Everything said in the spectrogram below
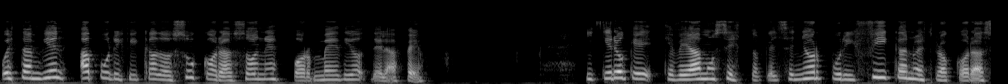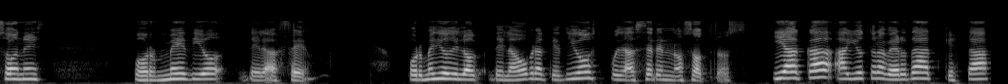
pues también ha purificado sus corazones por medio de la fe. Y quiero que, veamos esto, que el Señor purifica nuestros corazones por medio de la fe, por medio de, de la obra que Dios puede hacer en nosotros. Y acá hay otra verdad que está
